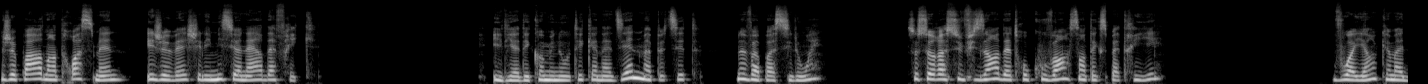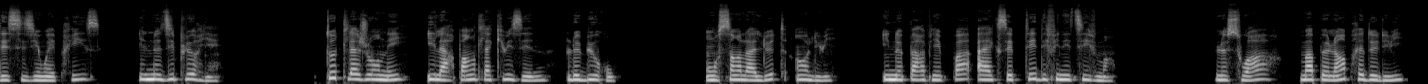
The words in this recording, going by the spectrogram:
Je pars dans trois semaines et je vais chez les missionnaires d'Afrique. Il y a des communautés canadiennes, ma petite. Ne va pas si loin. Ce sera suffisant d'être au couvent sans t'expatrier. Voyant que ma décision est prise, il ne dit plus rien. Toute la journée, il arpente la cuisine, le bureau. On sent la lutte en lui. Il ne parvient pas à accepter définitivement. Le soir, m'appelant près de lui,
